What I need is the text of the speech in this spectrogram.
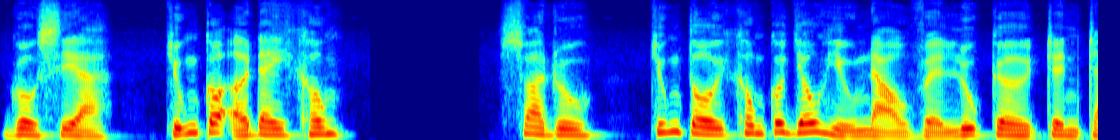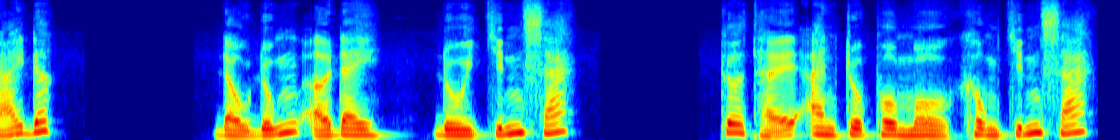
Gosia, chúng có ở đây không? Soaru, chúng tôi không có dấu hiệu nào về Luker trên trái đất. Đầu đúng ở đây, đuôi chính xác. Cơ thể anthropomo không chính xác.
